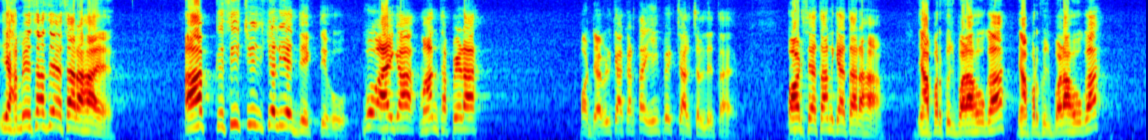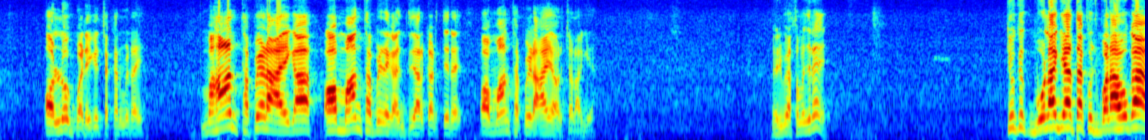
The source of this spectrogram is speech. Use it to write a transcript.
ये हमेशा से ऐसा रहा है। आप किसी चीज़ के लिए देखते हो, वो आएगा महान थपेड़ा और डेविल क्या करता है? यहीं पे चाल चल लेता है। और शैतान कहता रहा, यहाँ पर कुछ बड़ा होगा, यहाँ पर कुछ बड़ा होगा। और लोग बड़े के चक्कर में रहे। महान थपेड़ा आएगा, और मान थपेड़े का इंतज़ार करते रहे, और मान थपेड़ा आया और चला गया। मेरी बात समझ रहे क्योंकि बोला गया था कुछ बड़ा होगा,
